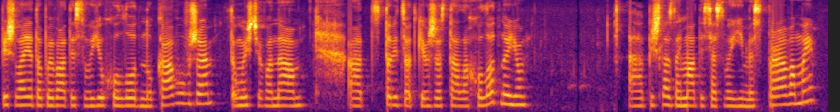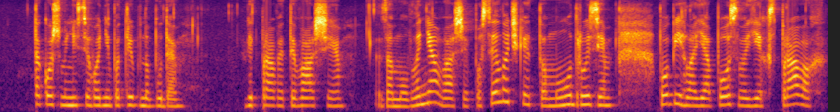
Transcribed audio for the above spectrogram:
Пішла я допивати свою холодну каву вже, тому що вона 100% вже стала холодною. Пішла займатися своїми справами. Також мені сьогодні потрібно буде відправити ваші замовлення, ваші посилочки. Тому, друзі, побігла я по своїх справах.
